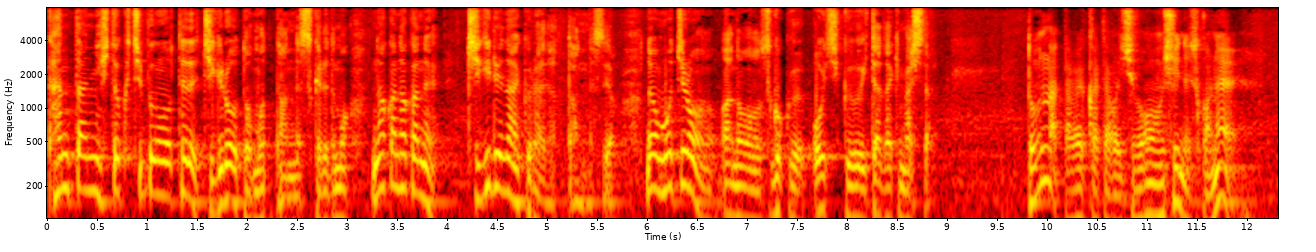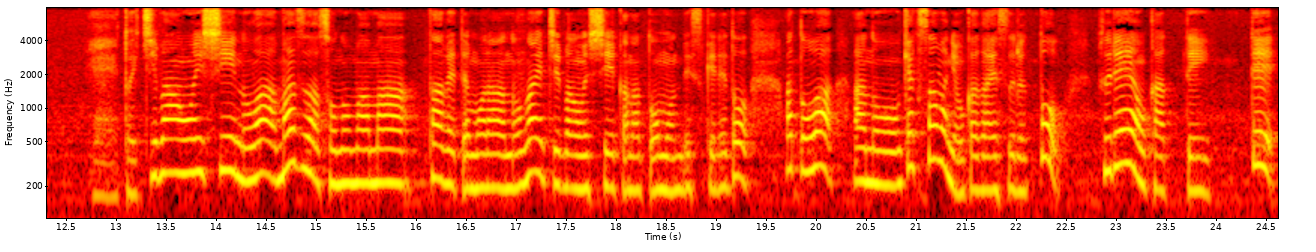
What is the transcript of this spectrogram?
簡単に一口分を手でちぎろうと思ったんですけれどもなかなかねちぎれないくらいだったんですよ。でももちろんあのすごく美味しくいただきました。どんな食べ方が一番美味しいんですかね？えーと、一番美味しいのはまずはそのまま食べてもらうのが一番美味しいかなと思うんですけれどあとはあのお客様にお伺いするとプレーンを買っていって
